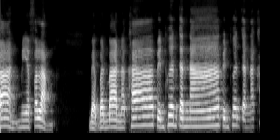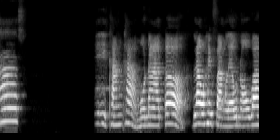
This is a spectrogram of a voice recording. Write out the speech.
บ้านๆเมียฝรั่ง แบบบ้านๆนะคะ เป็นเพื่อนกันนะ เป็นเพื่อนกันนะคะนี่อีกครั้งค่ะ โมนาก็เล่าให้ฟังแล้วเนาะว่า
